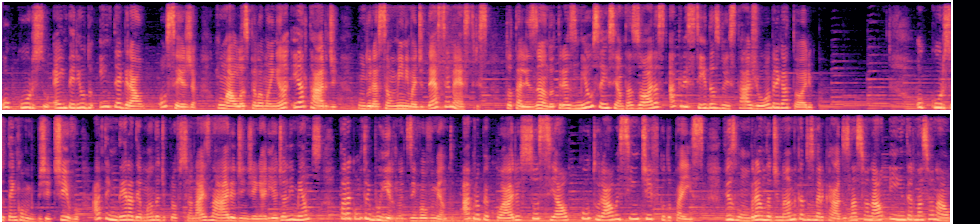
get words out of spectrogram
O curso é em período integral, ou seja, com aulas pela manhã e à tarde, com duração mínima de 10 semestres, totalizando 3.600 horas acrescidas do estágio obrigatório. O curso tem como objetivo atender a demanda de profissionais na área de engenharia de alimentos para contribuir no desenvolvimento agropecuário, social, cultural e científico do país, vislumbrando a dinâmica dos mercados nacional e internacional.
